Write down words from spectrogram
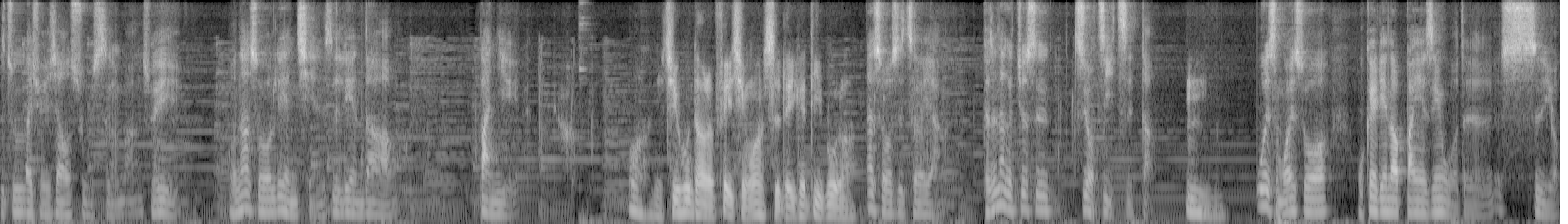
是住在学校宿舍嘛，所以我那时候练琴是练到半夜。哇，你几乎到了废寝忘食的一个地步了。那时候是这样，可是那个就是只有自己知道。嗯，为什么会说我可以练到半夜？是因为我的室友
